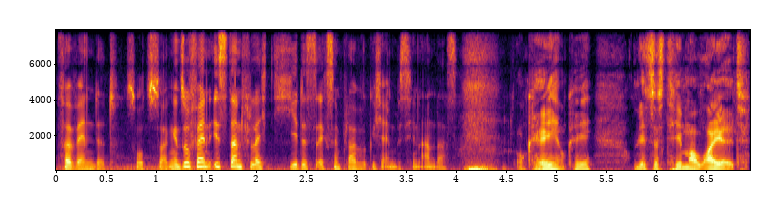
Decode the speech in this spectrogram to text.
verwendet, sozusagen. Insofern ist dann vielleicht jedes Exemplar wirklich ein bisschen anders. Okay, okay. Und jetzt das Thema Wild.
